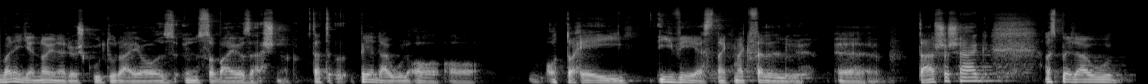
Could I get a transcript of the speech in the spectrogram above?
van egy ilyen nagyon erős kultúrája az önszabályozásnak. Tehát például a, a, ott a helyi IVS-nek megfelelő társaság, az például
